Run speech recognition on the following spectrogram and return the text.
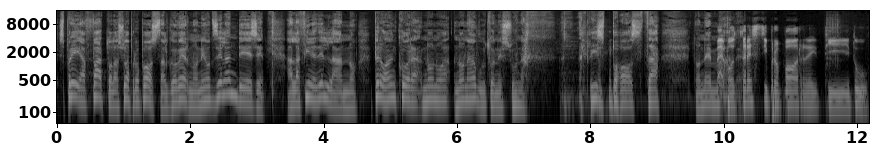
Spray ha fatto la sua proposta al governo neozelandese alla fine dell'anno, però ancora non ha, non ha avuto nessuna risposta. Non è male. Beh, potresti proporti tu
